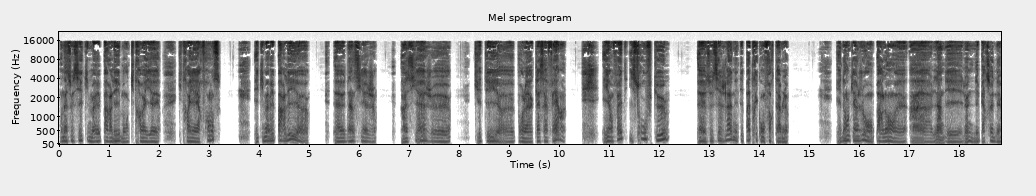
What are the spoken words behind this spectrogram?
mon associé qui m'avait parlé, bon, qui travaillait, qui travaillait à Air France, et qui m'avait parlé euh, euh, d'un siège, un siège euh, qui était pour la classe affaires. Et en fait, il se trouve que ce siège-là n'était pas très confortable. Et donc un jour, en parlant à l'un des l'une des personnes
